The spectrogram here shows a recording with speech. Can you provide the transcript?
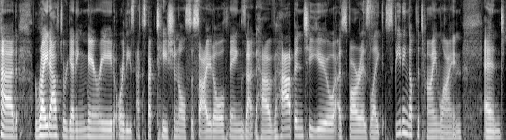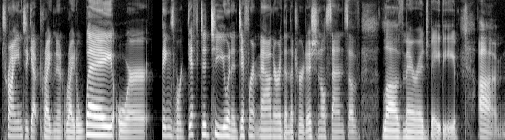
had right after getting married or these expectational societal things that have happened to you as far as like speeding up the timeline and trying to get pregnant right away or things were gifted to you in a different manner than the traditional sense of love, marriage, baby. Um,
